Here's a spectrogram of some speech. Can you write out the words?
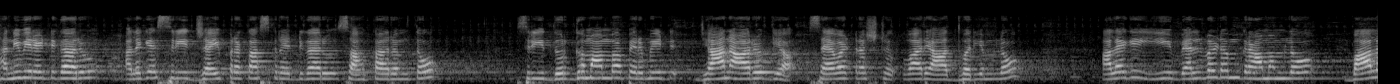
హనివిరెడ్డి గారు అలాగే శ్రీ జయప్రకాష్ రెడ్డి గారు సహకారంతో శ్రీ దుర్గమాంబ పిరమిడ్ ధ్యాన ఆరోగ్య సేవా ట్రస్ట్ వారి ఆధ్వర్యంలో అలాగే ఈ వెల్వడం గ్రామంలో బాల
